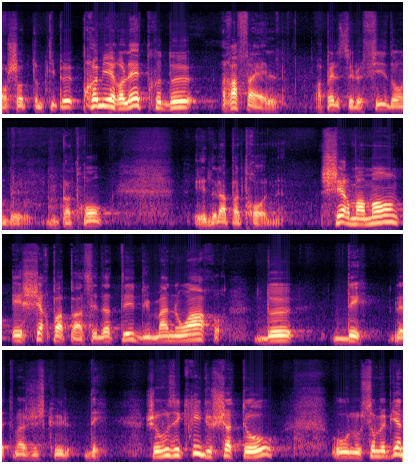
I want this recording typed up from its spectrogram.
On un petit peu. Première lettre de Raphaël. Je rappelle, c'est le fils du patron et de la patronne. Chère maman et cher papa, c'est daté du manoir de D, lettre majuscule D. Je vous écris du château où nous sommes bien,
